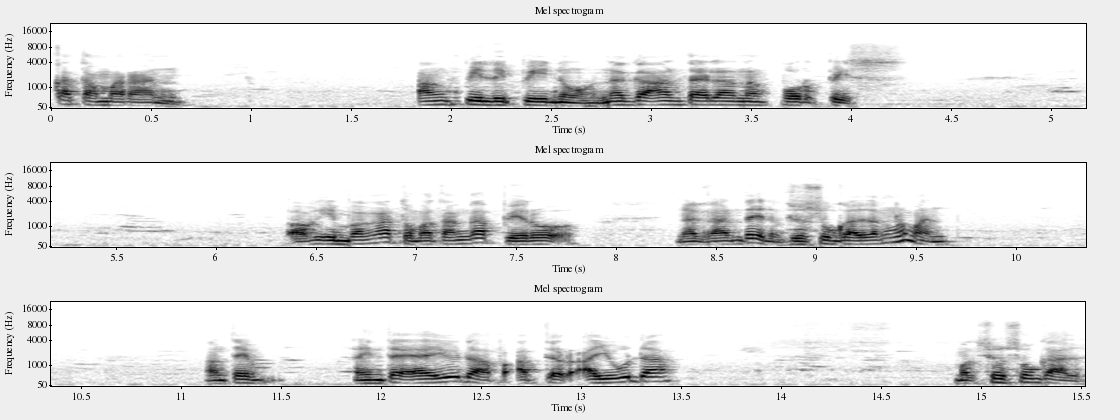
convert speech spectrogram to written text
katamaran ang Pilipino. Nagaantay lang ng purpose. Ang iba nga tumatanggap pero nagantay, nagsusugal lang naman. Antay, hintay ayuda. After ayuda, magsusugal.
